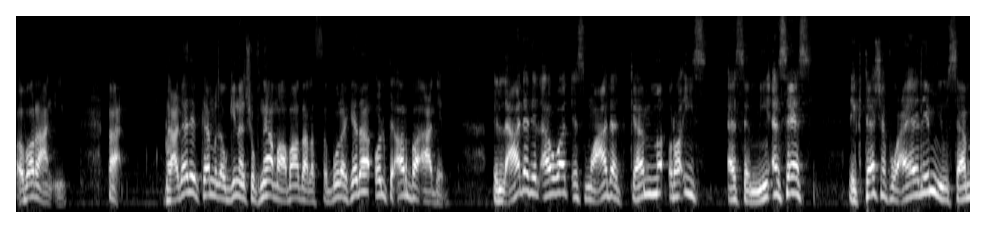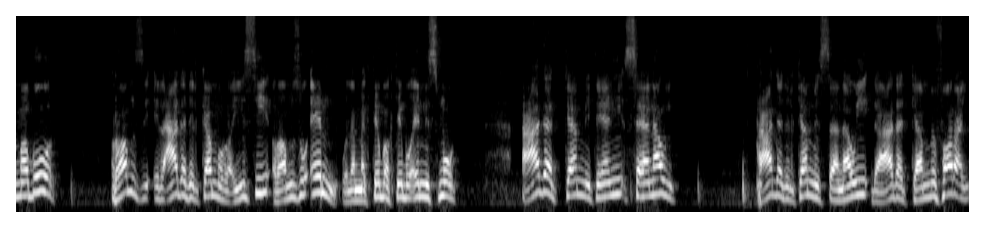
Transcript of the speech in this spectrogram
عبارة عن إيه؟ اعداد الكم لو جينا شفناها مع بعض على السبورة كده قلت أربع أعداد. العدد الأول اسمه عدد كم رئيسي؟ أسميه أساسي. اكتشفه عالم يسمى بور. رمز العدد الكم الرئيسي رمزه n ولما اكتبه اكتبه n small عدد كم تاني؟ ثانوي. عدد الكم الثانوي ده عدد كم فرعي؟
